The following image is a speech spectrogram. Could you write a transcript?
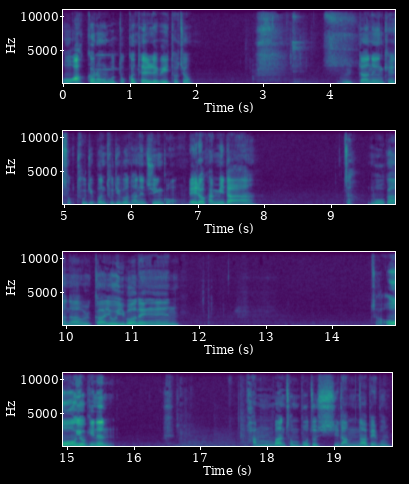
어 아까랑 뭐 똑같은 엘리베이터죠? 일단은 계속 두리번 두리번 하는 주인공 내려갑니다 자 뭐가 나올까요 이번엔 자, 오 여기는 반반 전보조씨 남나배분?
